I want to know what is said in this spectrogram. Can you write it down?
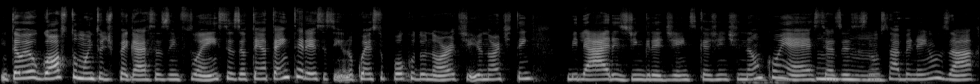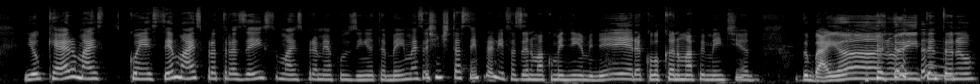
Então eu gosto muito de pegar essas influências. Eu tenho até interesse, assim, eu não conheço pouco do norte, e o norte tem milhares de ingredientes que a gente não conhece, às vezes não sabe nem usar. E eu quero mais conhecer mais para trazer isso mais para minha cozinha também, mas a gente tá sempre ali fazendo uma comidinha mineira, colocando uma pimentinha do baiano e tentando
